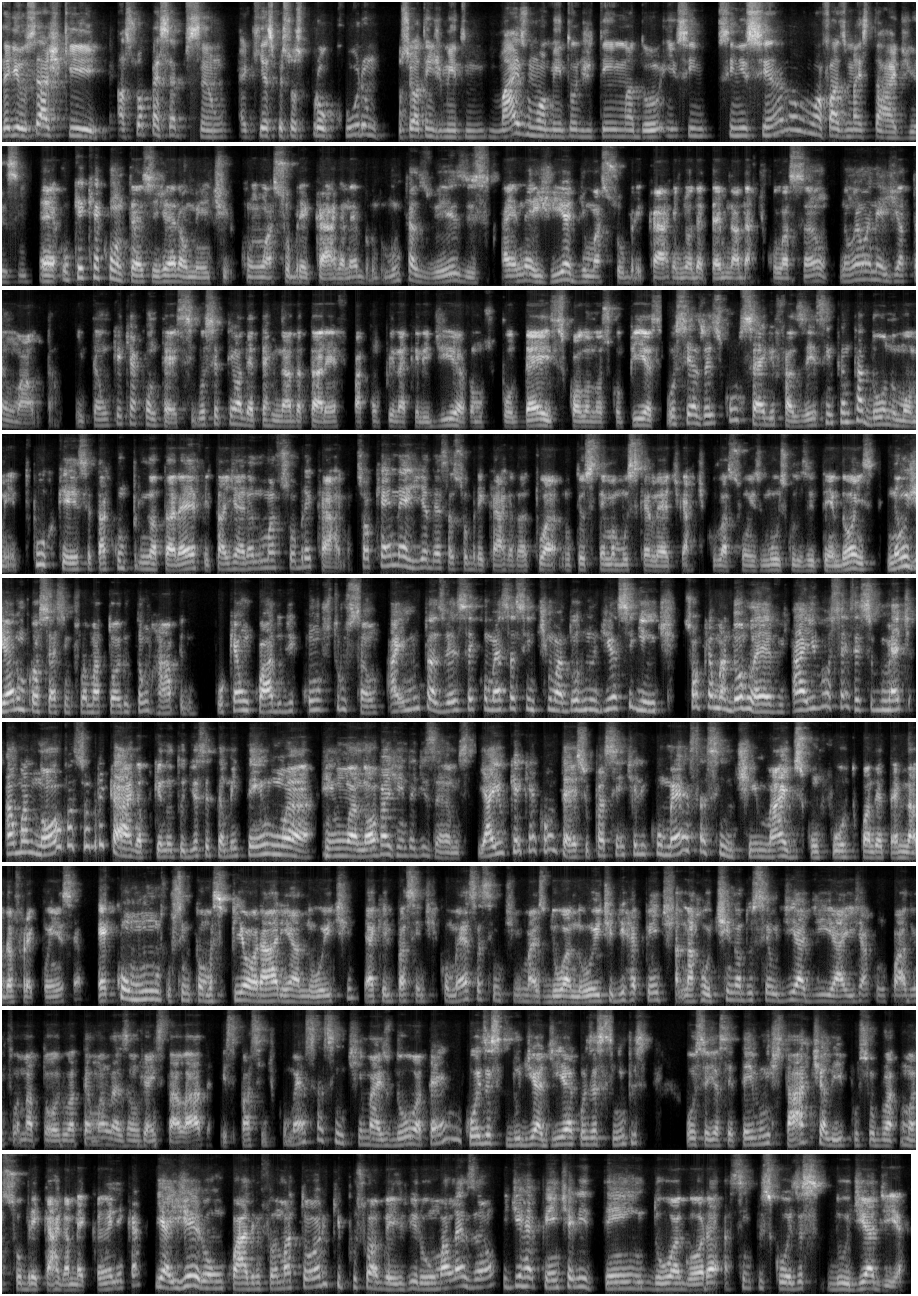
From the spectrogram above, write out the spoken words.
Danilo, você acha que a sua percepção é que as pessoas procuram o seu atendimento mais no momento onde tem uma dor e se, se iniciando ou uma fase mais tarde, assim? É, o que que acontece geralmente com a sobrecarga, né, Bruno? Muitas vezes a energia de uma sobrecarga em uma determinada articulação não é uma energia tão alta. Então, o que que acontece? Se você tem uma determinada tarefa para cumprir naquele dia, vamos supor 10 colonoscopias, você às vezes consegue fazer sem tanta dor no momento, porque você está cumprindo a tarefa e está gerando uma sobrecarga. Só que a energia dessa sobrecarga na tua, no teu sistema musculoesquelético, articulações, músculos e tendões, não gera um processo inflamatório tão rápido porque é um quadro de construção. Aí muitas vezes você começa a sentir uma dor no dia seguinte, só que é uma dor leve. Aí você se submete a uma nova sobrecarga, porque no outro dia você também tem uma, tem uma nova agenda de exames. E aí o que, que acontece? O paciente ele começa a sentir mais desconforto com a determinada frequência. É comum os sintomas piorarem à noite. É aquele paciente que começa a sentir mais dor à noite, de repente, na rotina do seu dia a dia, aí já com quadro inflamatório, até uma lesão já instalada, esse paciente começa a sentir mais dor, até coisas do dia a dia, coisas simples, ou seja, você teve um start ali por sobre uma sobrecarga mecânica e aí gerou um quadro inflamatório que por sua vez virou uma lesão e de repente ele tem dor agora a simples coisas do dia a dia.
